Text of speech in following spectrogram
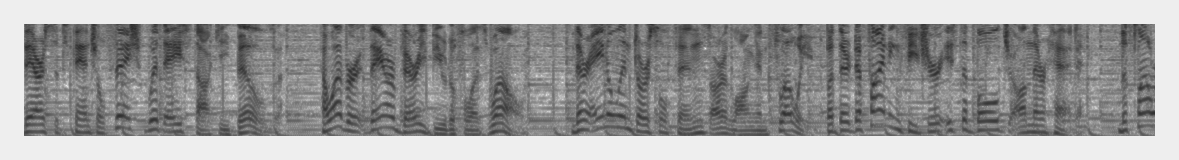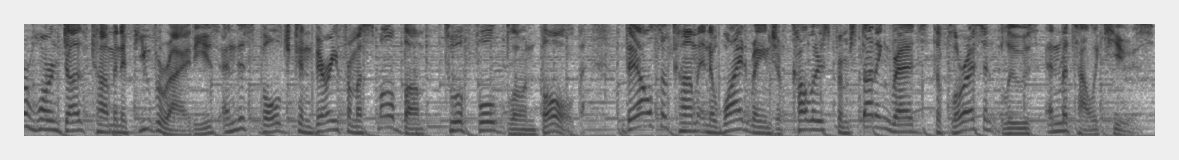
They are substantial fish with a stocky build. However, they are very beautiful as well. Their anal and dorsal fins are long and flowy, but their defining feature is the bulge on their head. The flower horn does come in a few varieties, and this bulge can vary from a small bump to a full-blown bulb. They also come in a wide range of colors from stunning reds to fluorescent blues and metallic hues.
